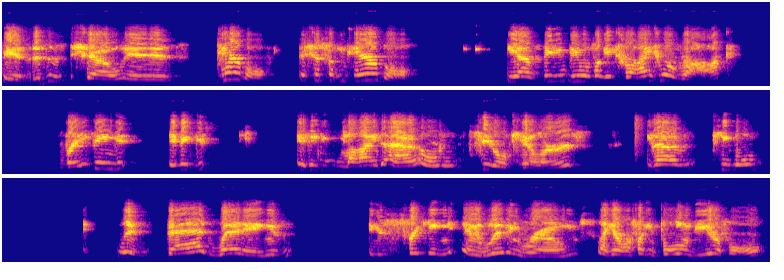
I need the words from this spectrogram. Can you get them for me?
Because this is, show is terrible. It's just fucking terrible. You have people fucking trying to a rock, raping, if you mind or serial killers. You have people with bad weddings, these freaking in living rooms, like they're fucking bold and beautiful.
